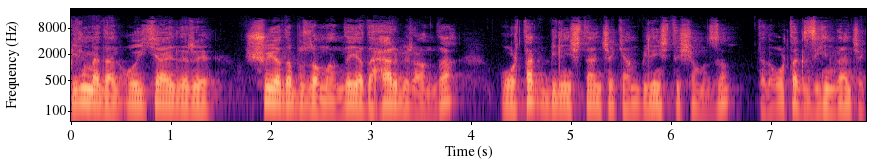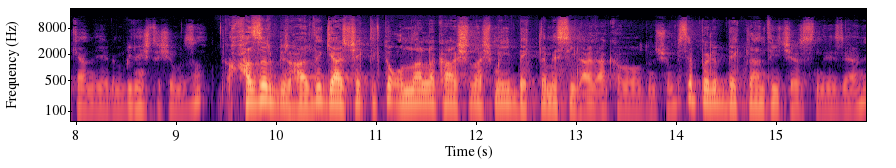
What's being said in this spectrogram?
bilmeden o hikayeleri şu ya da bu zamanda ya da her bir anda ortak bilinçten çeken bilinç dışımızın ya da ortak zihinden çeken diyelim bilinç dışımızın hazır bir halde gerçeklikte onlarla karşılaşmayı beklemesiyle alakalı olduğunu düşünüyorum. Biz hep böyle bir beklenti içerisindeyiz yani.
